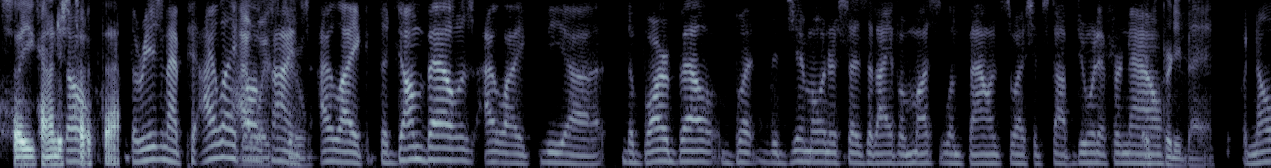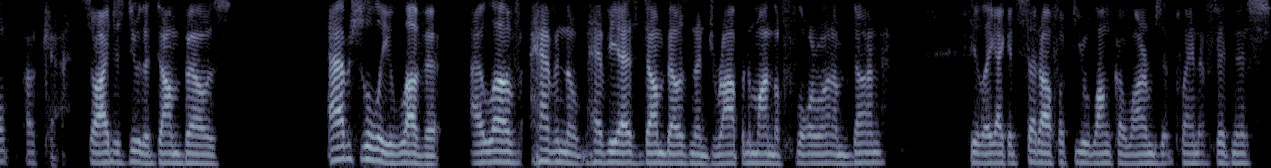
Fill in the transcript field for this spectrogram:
so you kind of just So- took that. The reason I pi- I like I all kinds. too. I like the dumbbells. I like the uh, the barbell. But the gym owner says that I have a muscle imbalance, so I should stop doing it for now. It's pretty bad. Nope. Okay. So I just do the dumbbells. Absolutely love it. I love having the heavy ass dumbbells and then dropping them on the floor when I'm done. Feel like I could set off a few lunk alarms at Planet Fitness.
